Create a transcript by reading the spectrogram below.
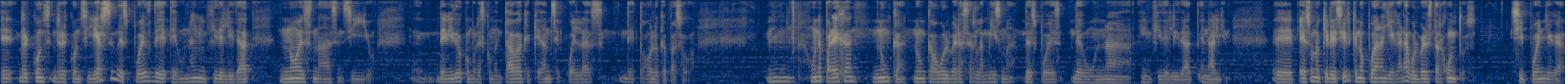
eh, reconciliarse después de, una infidelidad no es nada sencillo, eh, debido, como les comentaba, que quedan secuelas de todo lo que pasó. Mm, una pareja nunca, nunca va a volver a ser la misma después de una infidelidad en alguien. Eh, eso no quiere decir que no puedan llegar a volver a estar juntos. Sí pueden llegar.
